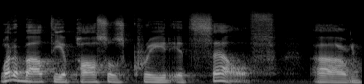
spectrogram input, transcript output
What about the Apostles' Creed itself? Um,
